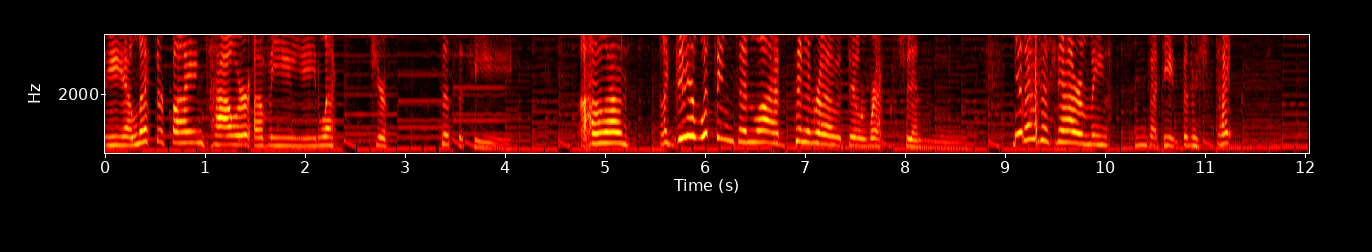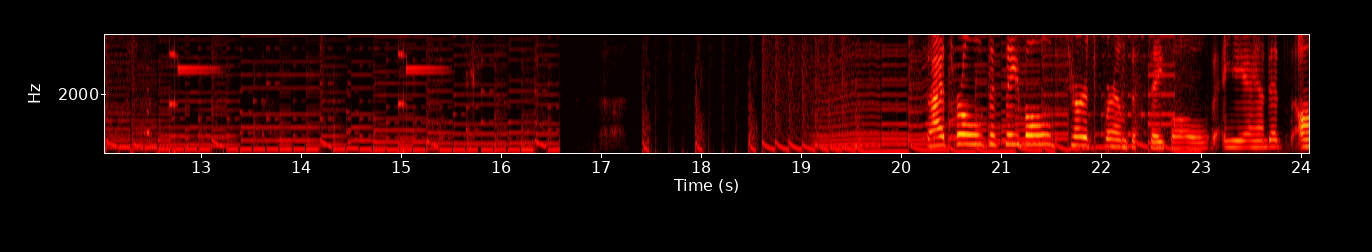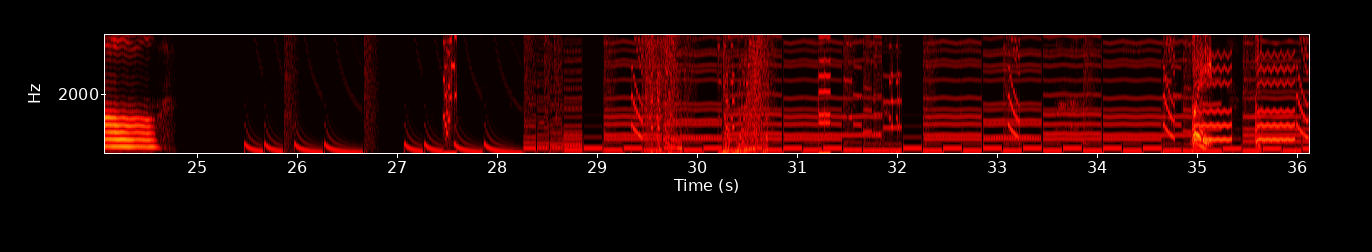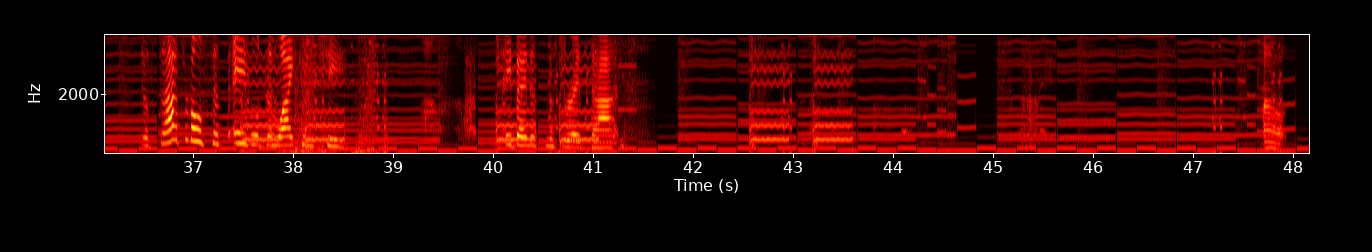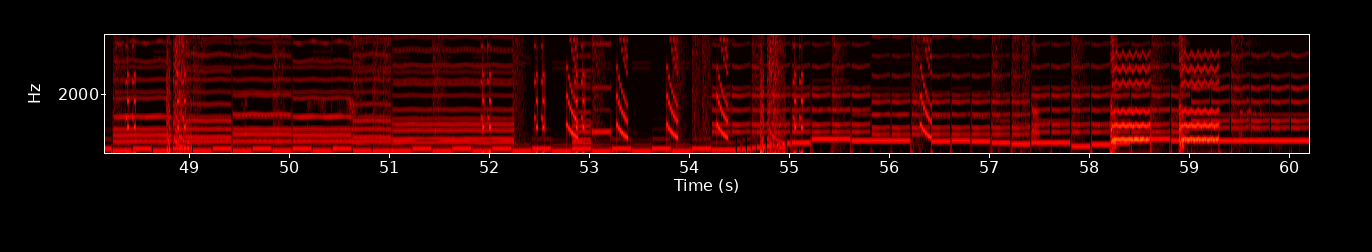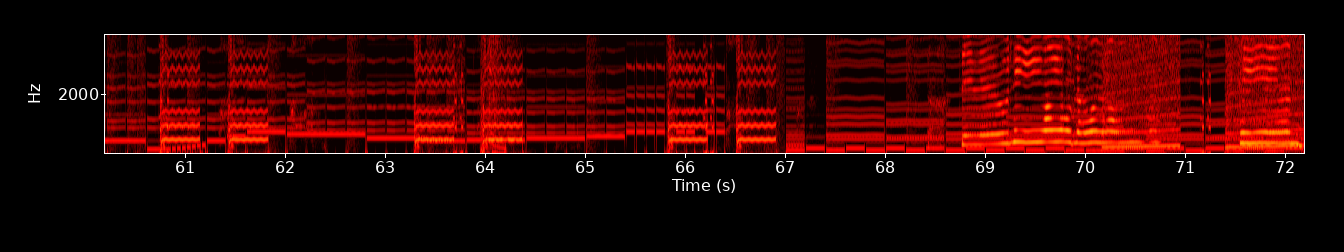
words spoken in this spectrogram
The electrifying tower of electricity. Oh, the dear Whiffington lads in a row direction. Out of here, miss, but the British text. Diatrol disabled, Church Broom disabled, and it's all... Wait. If Diatrol's disabled, then why can she... I just misread that.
